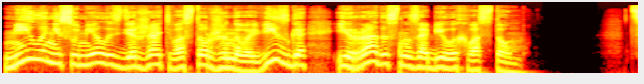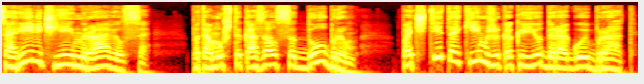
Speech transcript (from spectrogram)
Мила не сумела сдержать восторженного визга и радостно забила хвостом. Царевич ей нравился, потому что казался добрым, почти таким же, как ее дорогой брат.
